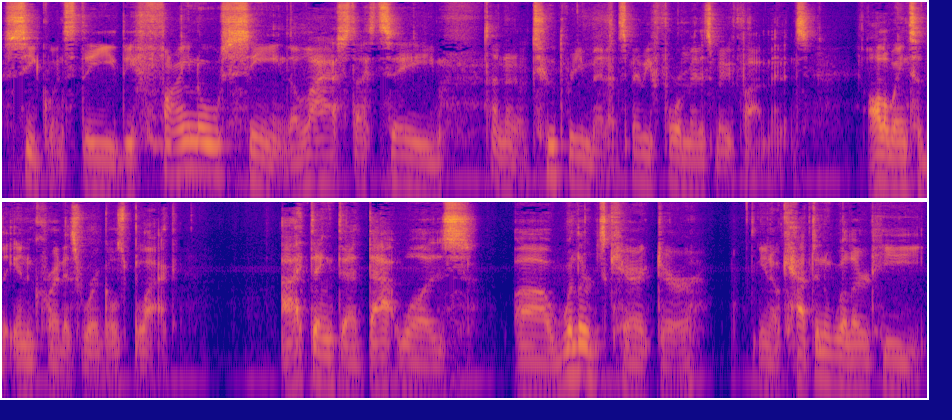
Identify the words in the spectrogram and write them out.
sequence, the the final scene, the last I'd say I don't know two, three minutes, maybe four minutes, maybe five minutes, all the way into the end credits where it goes black. I think that that was uh, Willard's character, you know, Captain Willard, he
